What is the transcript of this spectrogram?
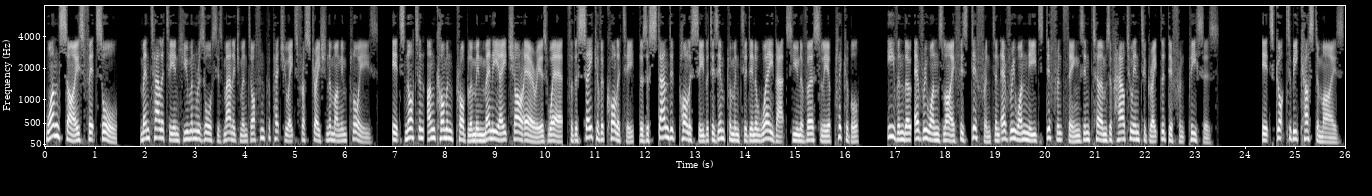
one-size-fits-all mentality in human resources management often perpetuates frustration among employees. It's not an uncommon problem in many HR areas where, for the sake of equality, there's a standard policy that is implemented in a way that's universally applicable, even though everyone's life is different and everyone needs different things in terms of how to integrate the different pieces. It's got to be customized.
